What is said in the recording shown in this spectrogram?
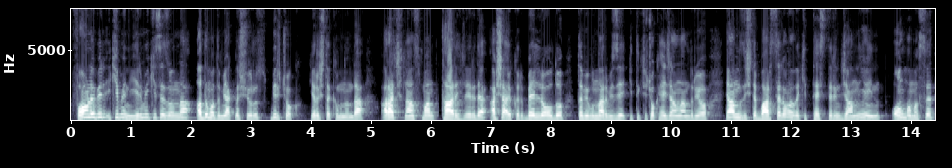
Formula 1 2022 sezonuna adım adım yaklaşıyoruz. Birçok yarış takımının da araç lansman tarihleri de aşağı yukarı belli oldu. Tabi bunlar bizi gittikçe çok heyecanlandırıyor. Yalnız işte Barcelona'daki testlerin canlı yayın olmaması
